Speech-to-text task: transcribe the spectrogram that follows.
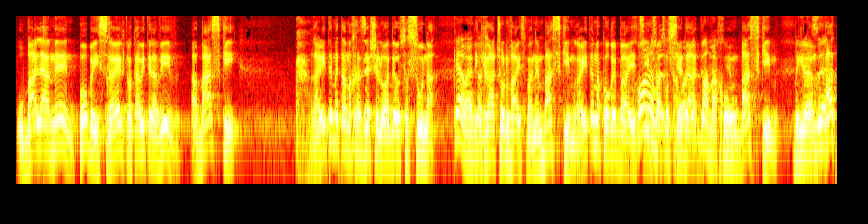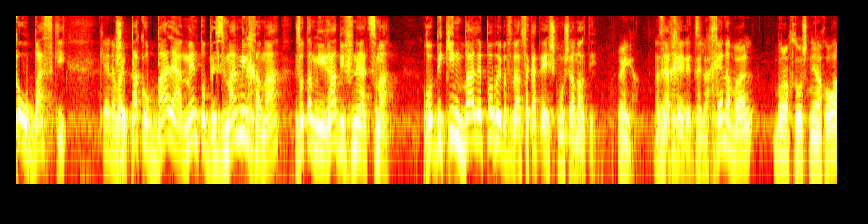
הוא בא לאמן פה בישראל את מכבי תל אביב, הבסקי. ראיתם את המחזה של אוהדי אוססונה, כן, אבל אתה- לקראת שון וייסמן, הם בסקים, ראיתם מה קורה ביציעים נכון, של סוסיידד, הם בסקים, גם זה- פאקו הוא בסקי, כן, אבל... כשפאקו בא לאמן פה בזמן מלחמה, זאת אמירה בפני עצמה, רובי קין בא לפה בהפסקת אש כמו שאמרתי, רגע. אז זה אחרת. ולכן אבל, בוא נחזור שנייה אחורה,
